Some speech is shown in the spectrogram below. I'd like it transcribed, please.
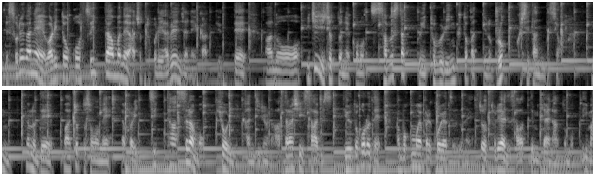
で、それがね、割とこう、ツイッターもね、あ、ちょっとこれやべえんじゃねえかって言って、あの、一時ちょっとね、このサブスタックに飛ぶリンクとかっていうのをブロックしてたんですよ。うん、なので、まあ、ちょっとそのね、やっぱりツイッターすらも脅威に感じるような新しいサービスっていうところで、まあ、僕もやっぱりこういうやつでね、ちょっととりあえず触ってみたいなと思って、今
